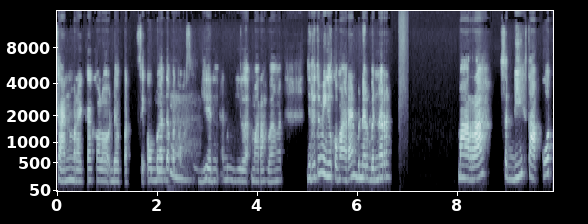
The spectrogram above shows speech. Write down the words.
kan mereka kalau dapat si obat, dapat Iya. oksigen. Aduh gila, marah banget. Jadi tuh minggu kemarin bener-bener marah, sedih, takut.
